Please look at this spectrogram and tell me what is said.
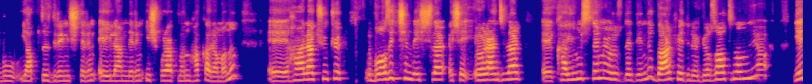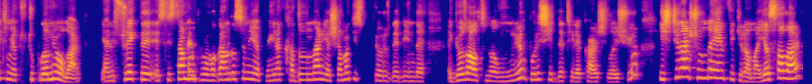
bu yaptığı direnişlerin, eylemlerin, iş bırakmanın, hak aramanın e, hala çünkü Boğaz içinde işçiler, e, şey öğrenciler e, kayyum istemiyoruz dediğinde darp ediliyor, gözaltına alınıyor, yetmiyor, tutuklanıyorlar. Yani sürekli e, sistem bunun propagandasını yapıyor. Yine kadınlar yaşamak istiyoruz dediğinde e, gözaltına alınıyor, polis şiddetiyle karşılaşıyor. İşçiler şunda hemfikir ama yasalar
